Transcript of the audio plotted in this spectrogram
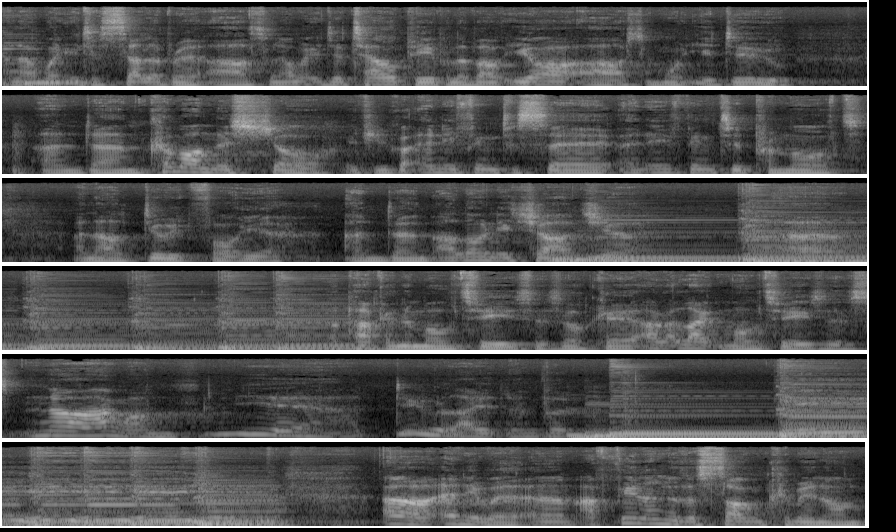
and I want you to celebrate art and I want you to tell people about your art and what you do. And um, come on this show if you've got anything to say, anything to promote, and I'll do it for you. And um, I'll only charge you um, a packet of Maltesers, okay? I like Maltesers. No, hang on. Yeah, I do like them, but. Oh, anyway, um, I feel another song coming on.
